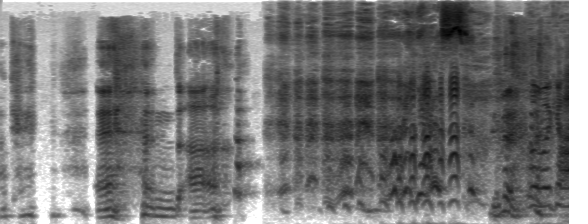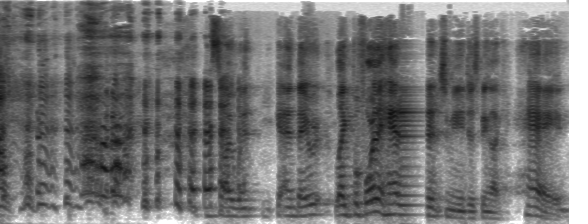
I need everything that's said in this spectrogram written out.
yeah, okay and uh yes. oh my god. so I went and they were like before they handed it to me, just being like, "Hey,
